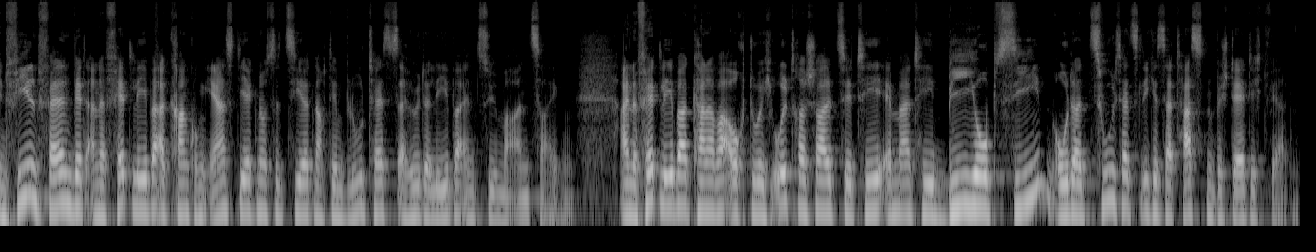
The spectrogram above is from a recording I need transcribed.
In vielen Fällen wird eine Fettlebererkrankung erst diagnostiziert, nachdem Bluttests erhöhte Leberenzyme anzeigen. Eine Fettleber kann aber auch durch Ultraschall, CT, MRT, Biopsie oder zusätzliches Ertasten bestätigt werden.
